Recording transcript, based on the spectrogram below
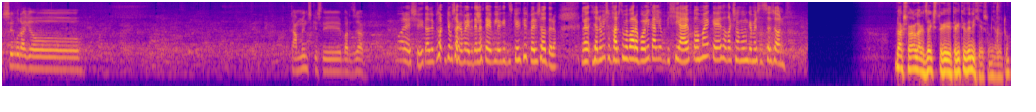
Σίγουρα και ο Καμίνσκι στην Παρτιζάν. Μου αρέσει. Ήταν πιο ψαγμένη η τελευταία επιλογή της και περισσότερο. Γιάννη, σε ευχαριστούμε πάρα πολύ. Καλή επιτυχία, εύχομαι και θα τα ξαναπούμε και μέσα στη σεζόν. Εντάξει, τώρα ο Λαρτζάκη τρίτη δεν είχε στο μυαλό του.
